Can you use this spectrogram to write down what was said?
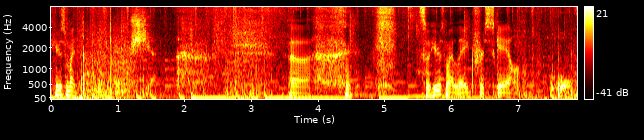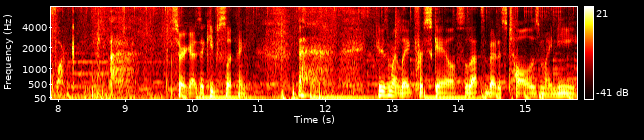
here's my, oh shit. Uh, so here's my leg for scale. Oh fuck. Sorry guys, I keep slipping. Here's my leg for scale, so that's about as tall as my knee.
